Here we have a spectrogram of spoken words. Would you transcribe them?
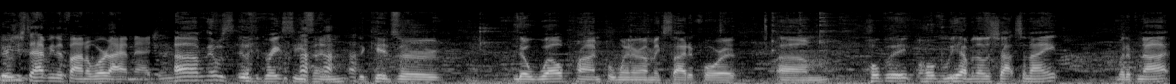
You're used to having the final word, I imagine. Um, it was it was a great season. the kids are they're well primed for winter. I'm excited for it. Um, hopefully, hopefully we have another shot tonight. But if not,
